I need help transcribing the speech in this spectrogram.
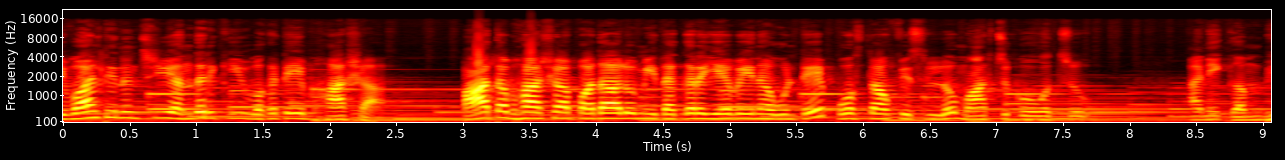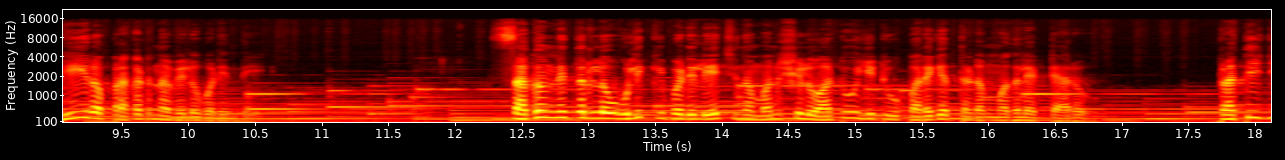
ఇవాల్టి నుంచి అందరికీ ఒకటే భాష. పాత భాషా పదాలు మీ దగ్గర ఏవైనా ఉంటే పోస్ట్ ఆఫీసుల్లో మార్చుకోవచ్చు అని గంభీర ప్రకటన వెలువడింది. సగం నిద్రలో ఉలిక్కిపడి లేచిన మనుషులు అటూ ఇటూ పరిగెత్తడం మొదలెట్టారు. ప్రతి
